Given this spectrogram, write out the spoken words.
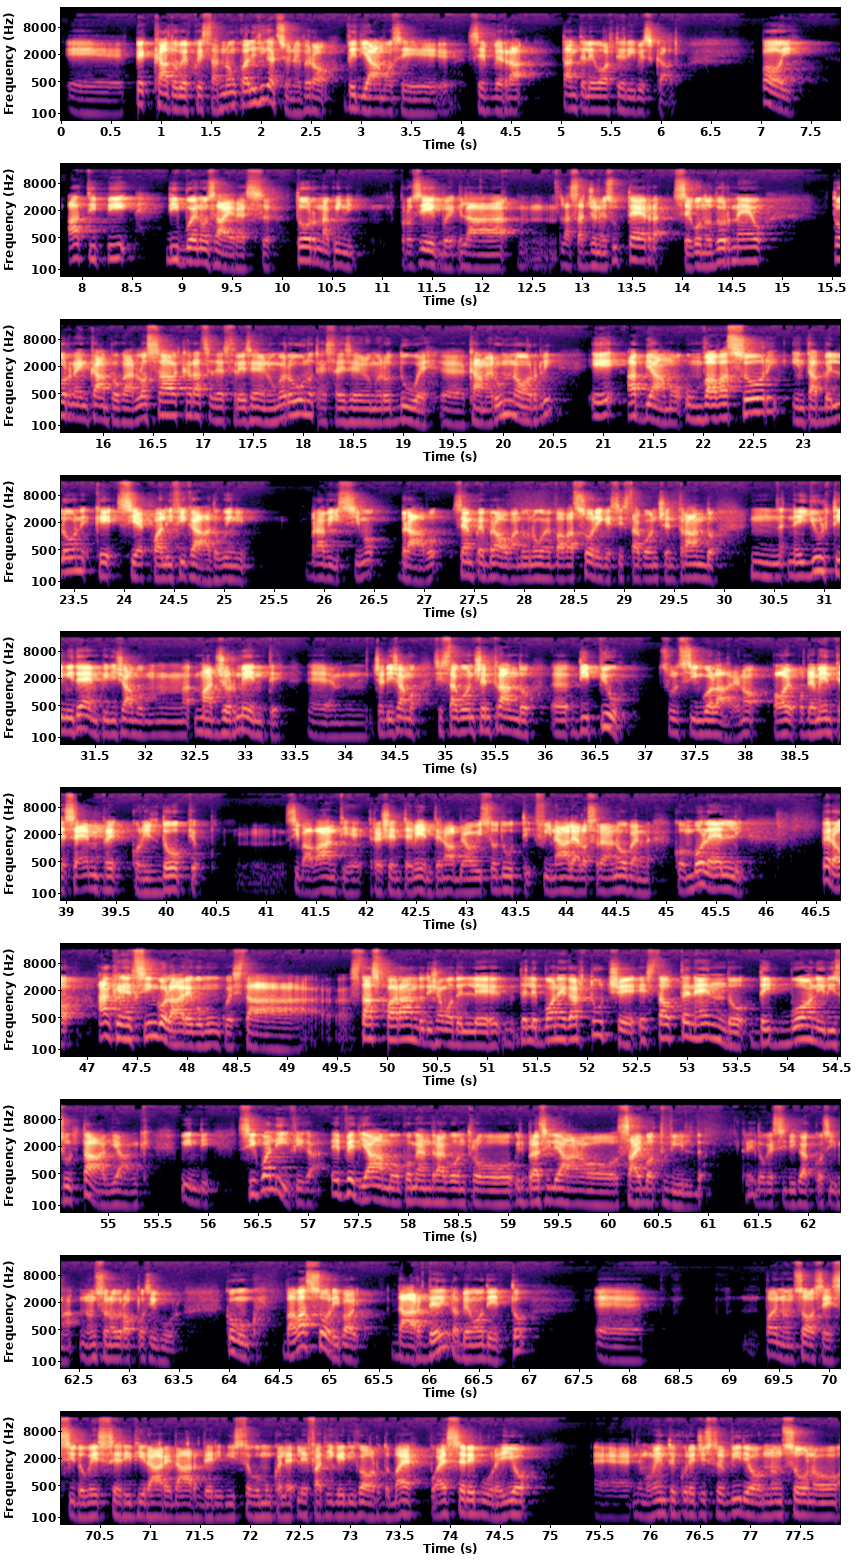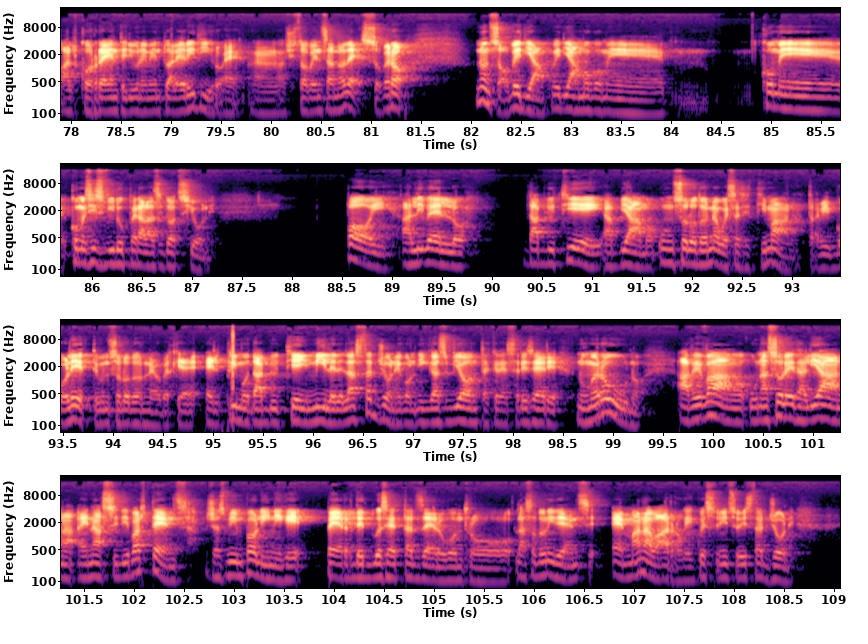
e peccato per questa non qualificazione, però vediamo se, se verrà tante le volte ripescato. Poi ATP di Buenos Aires torna quindi prosegue la, la stagione su terra, secondo torneo, torna in campo Carlos Alcaraz, testa di serie numero 1, testa di serie numero 2 eh, Camerun Norri e abbiamo un Vavassori in tabellone che si è qualificato, quindi bravissimo, bravo, sempre bravo quando uno come Vavassori che si sta concentrando mh, negli ultimi tempi, diciamo, mh, maggiormente, ehm, cioè diciamo si sta concentrando eh, di più sul singolare, no? Poi ovviamente sempre con il doppio, si va avanti e recentemente no? abbiamo visto tutti, finale all'Australian Open con Bolelli, però anche nel singolare comunque sta, sta sparando diciamo, delle, delle, buone cartucce e sta ottenendo dei buoni risultati anche, quindi si qualifica e vediamo come andrà contro il brasiliano Saibot Wild, credo che si dica così ma non sono troppo sicuro. Comunque, Bavassori poi Darderi, l'abbiamo detto, eh, poi non so se si dovesse ritirare Darderi, visto comunque le, le fatiche di Cordoba, eh, può essere pure. Io eh, nel momento in cui registro il video non sono al corrente di un eventuale ritiro, eh, eh, ci sto pensando adesso, però non so, vediamo, vediamo come, come, come si svilupperà la situazione. Poi a livello WTA abbiamo un solo torneo questa settimana, tra virgolette un solo torneo perché è il primo WTA 1000 della stagione con Iga Swiatek testa di serie numero 1. Avevamo una sola italiana ai nassi di partenza, Jasmine Paolini che perde 2-7-0 contro la statunitense, Emma Navarro che in questo inizio di stagione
